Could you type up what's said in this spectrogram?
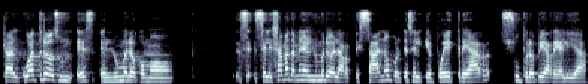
Claro, el 4 es, es, el número como, se, le llama también el número del artesano porque es el que puede crear su propia realidad.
